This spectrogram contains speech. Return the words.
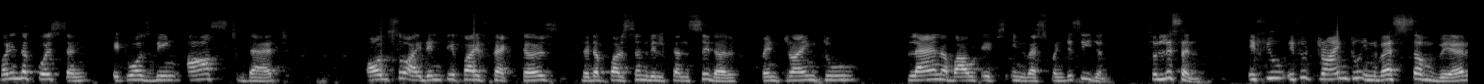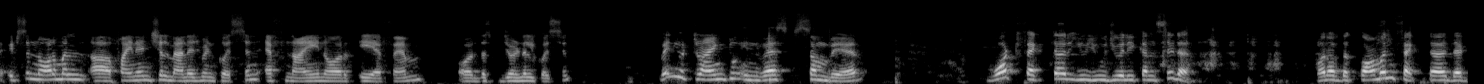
But in the question, it was being asked that also identify factors that a person will consider when trying to plan about its investment decision. So listen, if you if you're trying to invest somewhere, it's a normal uh, financial management question, F9 or AFM or the journal question. When you're trying to invest somewhere, what factor you usually consider? one of the common factor that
